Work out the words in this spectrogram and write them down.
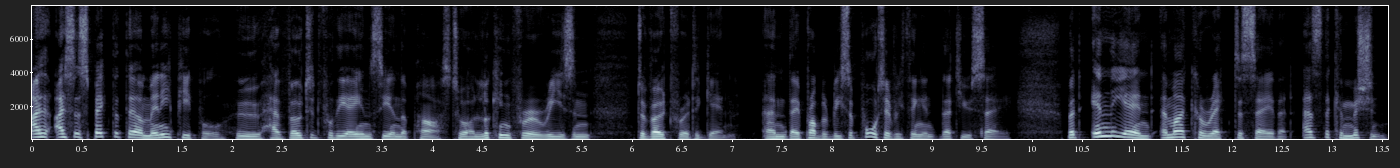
I, I, suspect that there are many people who have voted for the ANC in the past who are looking for a reason to vote for it again. And they probably support everything in, that you say. But in the end, am I correct to say that as the Commission,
